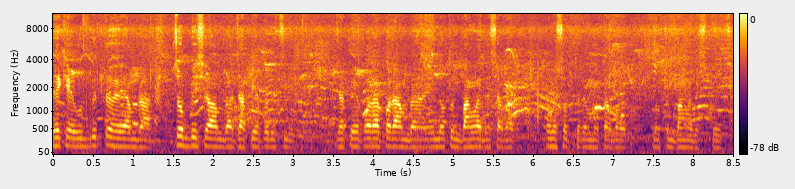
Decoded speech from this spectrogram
দেখে উদ্বৃত্ত হয়ে আমরা চব্বিশে আমরা ঝাঁপিয়ে পড়েছি। ঝাঁপিয়ে পড়ার পর আমরা এই নতুন বাংলাদেশ আবার ঊনসত্তরের মতো আবার নতুন বাংলাদেশ পেয়েছি।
